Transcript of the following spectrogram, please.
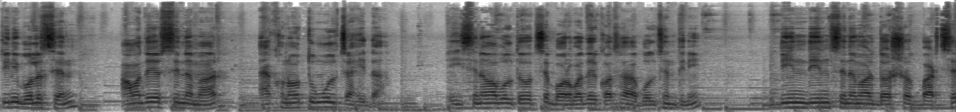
তিনি বলেছেন, আমাদের সিনেমার এখনও তুমুল চাহিদা। এই সিনেমা বলতে হচ্ছে বরবাদের কথা বলছেন তিনি। দিন দিন সিনেমার দর্শক বাড়ছে,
